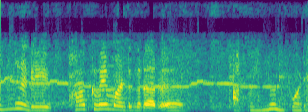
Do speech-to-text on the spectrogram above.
என்னடி பார்க்கவே மாட்டேங்கிறாரு. அப்ப இன்னொன்னு போடு.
